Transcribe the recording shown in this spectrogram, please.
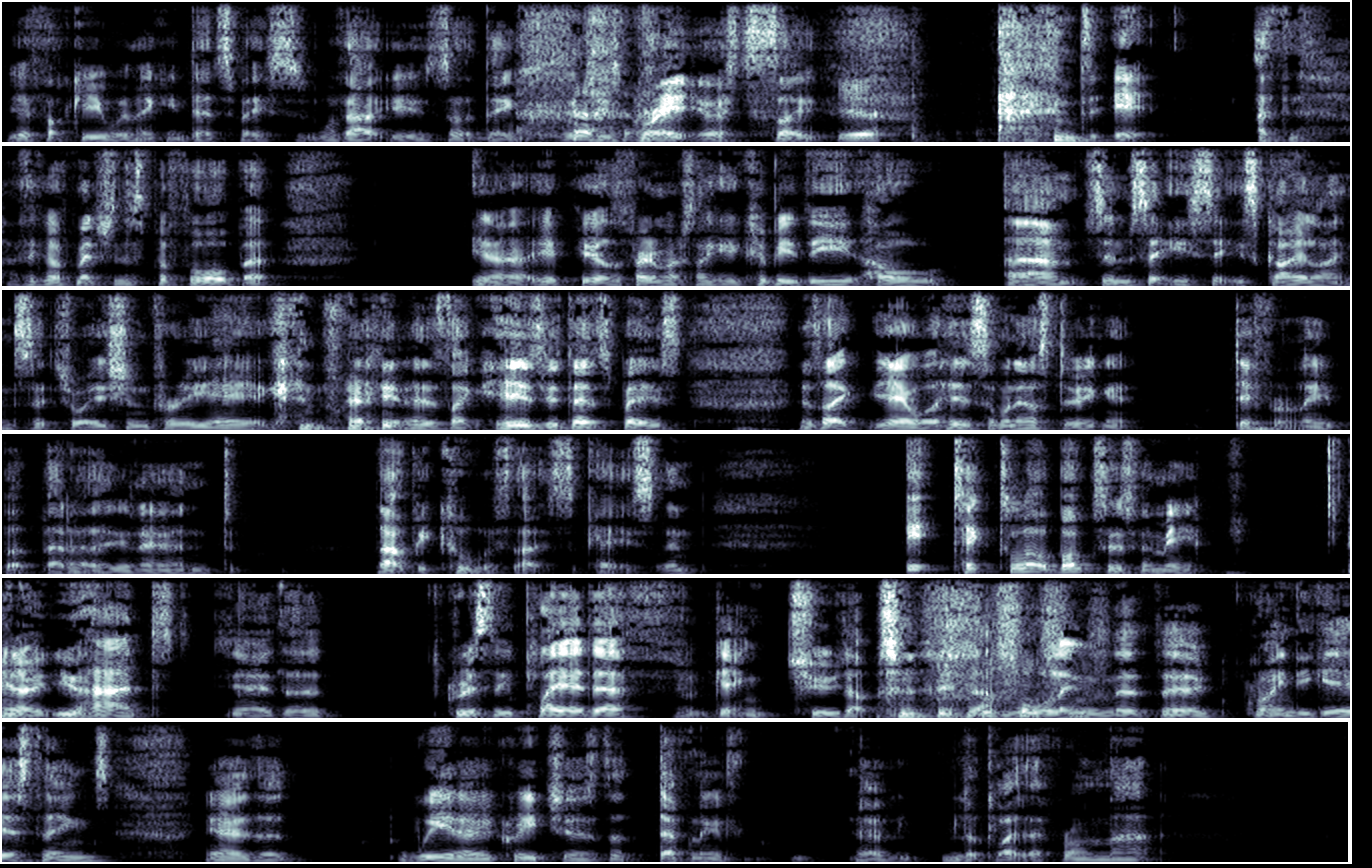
yeah, fuck you, we're making Dead Space without you, sort of thing, which is great. It's like, yeah, and it, I, th- I think I've mentioned this before, but you know, it feels very much like it could be the whole um, SimCity City Skyline situation for EA again, where you know it's like, here's your Dead Space. It's like, yeah, well, here's someone else doing it differently but better, you know, and that would be cool if that's the case. And it ticked a lot of boxes for me. You know, you had, you know, the grisly player death getting chewed up, that mauling, the, the grindy gears things, you know, the weirdo creatures that definitely, you know, look like they're from that.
